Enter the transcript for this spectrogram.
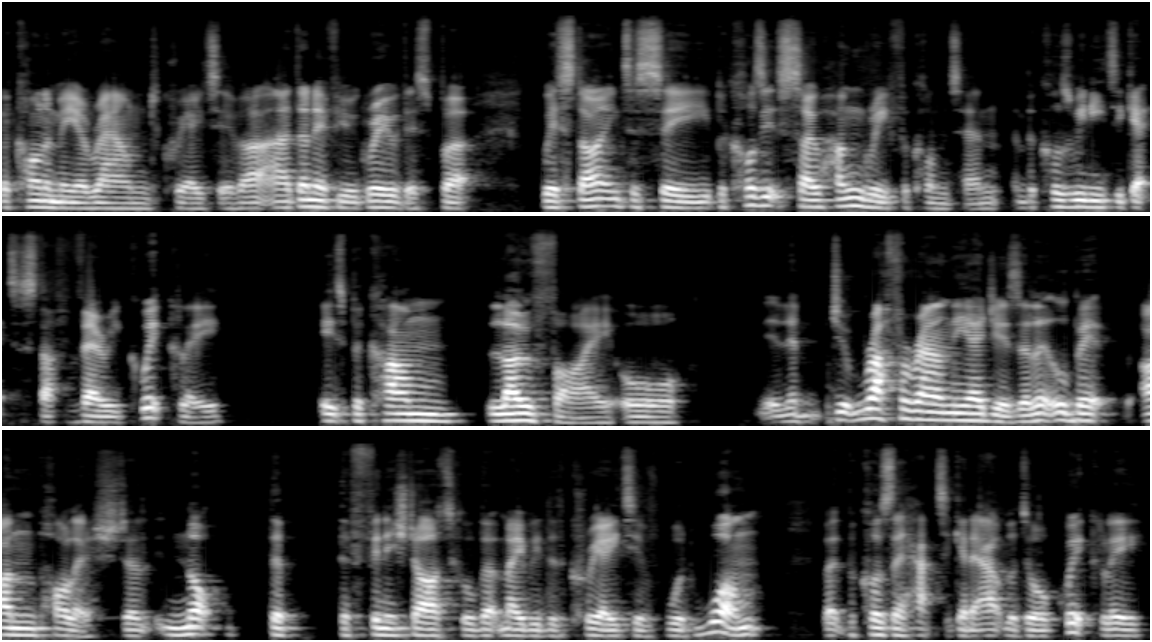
economy around creative. I, I don't know if you agree with this, but we're starting to see because it's so hungry for content and because we need to get to stuff very quickly, it's become lo-fi or rough around the edges, a little bit unpolished, uh, not the the finished article that maybe the creative would want, but because they had to get it out the door quickly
